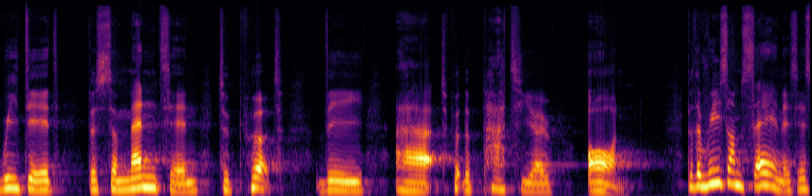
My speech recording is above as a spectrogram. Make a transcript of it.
we did the cementing to put the, uh, to put the patio on. But the reason I'm saying this is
